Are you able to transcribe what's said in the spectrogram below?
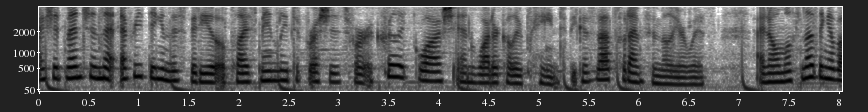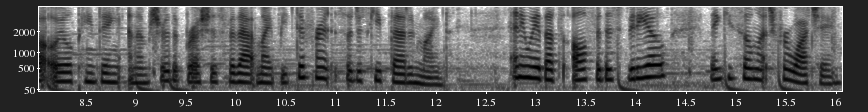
I should mention that everything in this video applies mainly to brushes for acrylic gouache and watercolor paint because that's what I'm familiar with. I know almost nothing about oil painting and I'm sure the brushes for that might be different, so just keep that in mind. Anyway, that's all for this video. Thank you so much for watching.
